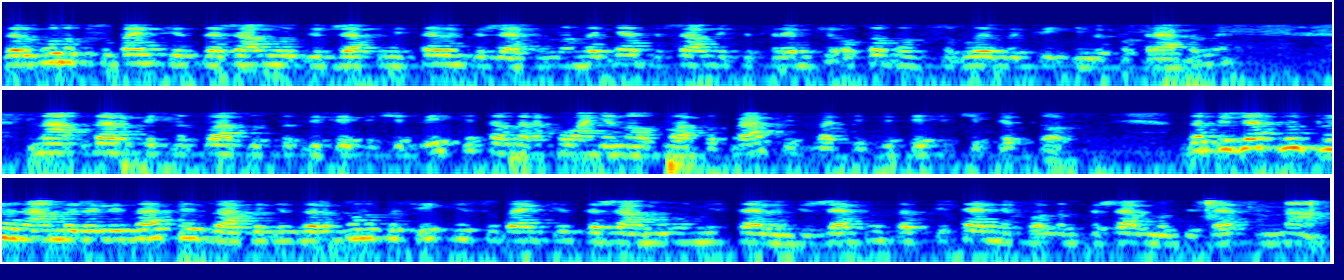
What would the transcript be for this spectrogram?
за рахунок субвенції з державного бюджету, місцевим бюджетом, на надання державної підтримки особам з особливими освітніми потребами на заробітну плату 102 тисячі 200 та нарахування на оплату праці 22 тисячі 500. За бюджетною програмою реалізації заходів за рахунок освітньої субвенції з державного місцевим бюджетом за спеціальним фондом державного бюджету на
